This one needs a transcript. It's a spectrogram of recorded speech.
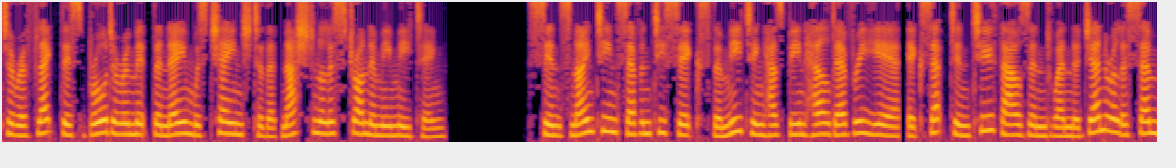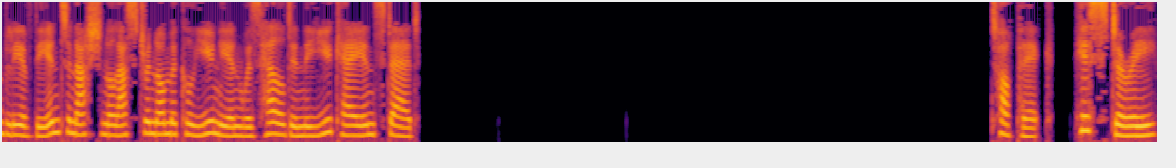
To reflect this broader remit, the name was changed to the National Astronomy Meeting. Since 1976 the meeting has been held every year, except in 2000 when the General Assembly of the International Astronomical Union was held in the UK instead. History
